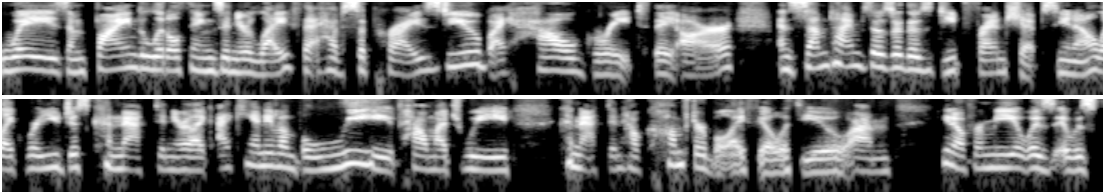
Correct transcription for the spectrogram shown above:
ways and find little things in your life that have surprised you by how great they are. And sometimes those are those deep friendships you know, like where you just connect and you're like, I can't even believe how much we connect and how comfortable I feel with you. Um, you know, for me, it was, it was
